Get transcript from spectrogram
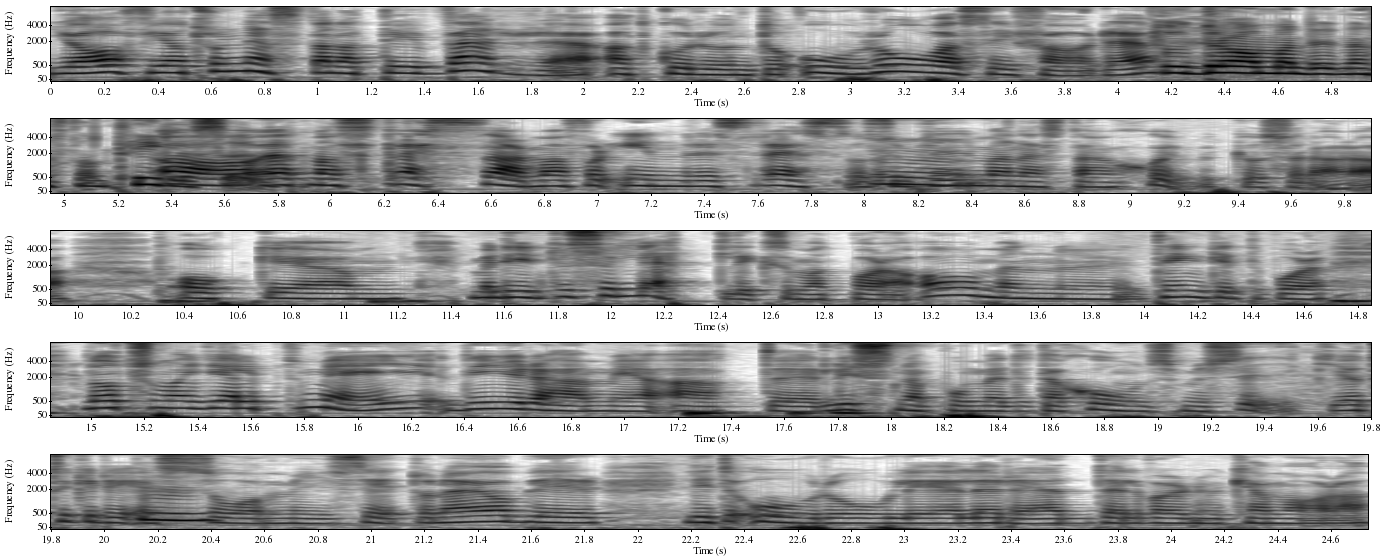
Ja, för jag tror nästan att det är värre att gå runt och oroa sig för det. Då drar man det nästan till Ja, sig. att man stressar, man får inre stress och så blir man nästan sjuk och sådär. Och, ehm, men det är inte så lätt liksom att bara, ja men eh, tänk inte på det. Något som har hjälpt mig, det är ju det här med att eh, lyssna på meditationsmusik. Jag tycker det är så mysigt. Och när jag blir lite orolig eller rädd eller vad det nu kan vara,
